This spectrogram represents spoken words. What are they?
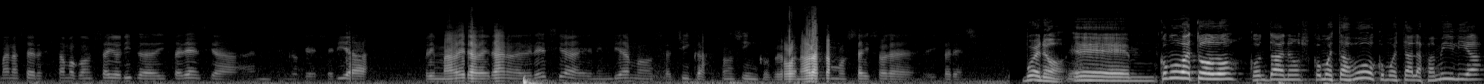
van a ser, estamos con seis horitas de diferencia en, lo que sería primavera, verano de Grecia, en invierno se chica, son cinco, pero bueno, ahora estamos seis horas de diferencia. Bueno, eh, ¿cómo va todo? Contanos, ¿cómo estás vos? ¿Cómo está la familia?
